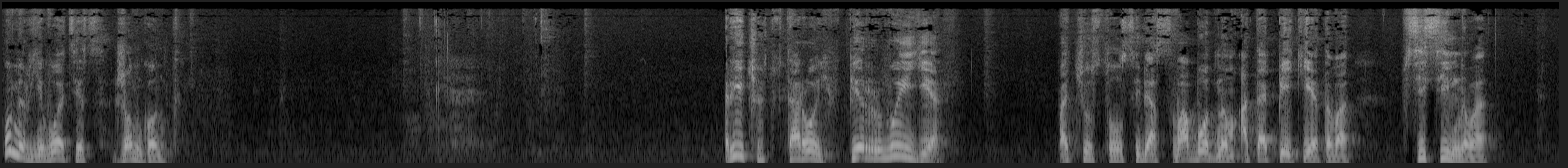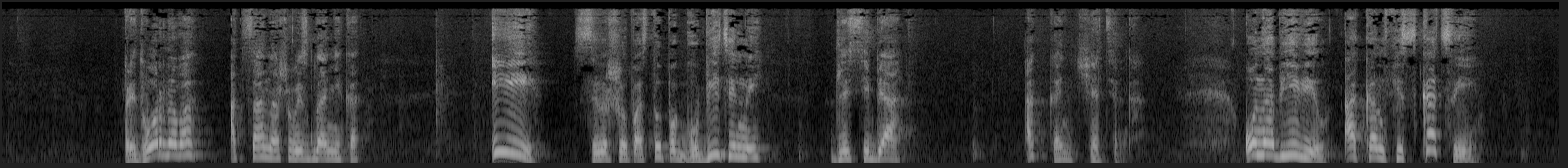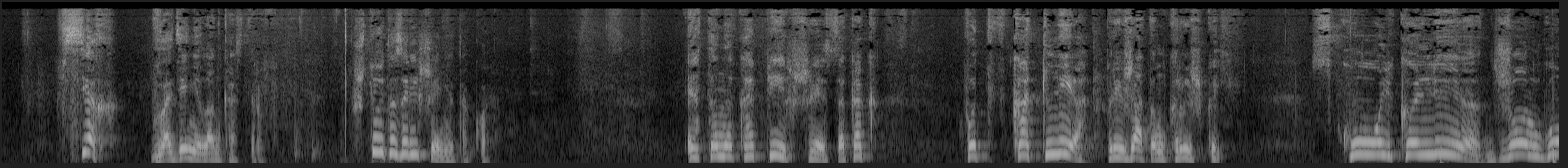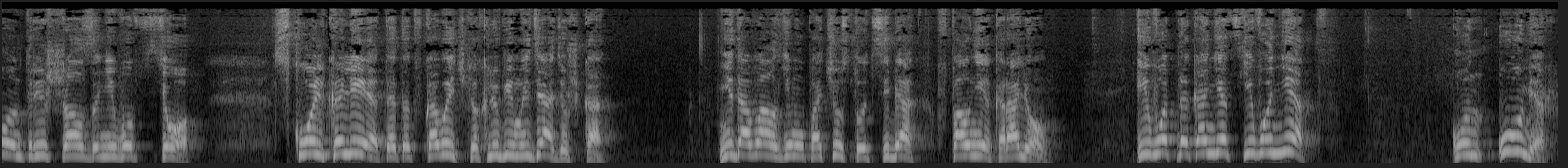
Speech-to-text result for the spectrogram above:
умер его отец Джон Гонт. Ричард II впервые почувствовал себя свободным от опеки этого всесильного придворного отца нашего изгнанника и совершил поступок губительный для себя окончательно. Он объявил о конфискации всех владений Ланкастеров. Что это за решение такое? Это накопившееся, как вот в котле, прижатом крышкой. Сколько лет Джон Гонт решал за него все. Сколько лет этот, в кавычках, любимый дядюшка не давал ему почувствовать себя вполне королем. И вот, наконец, его нет. Он умер.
